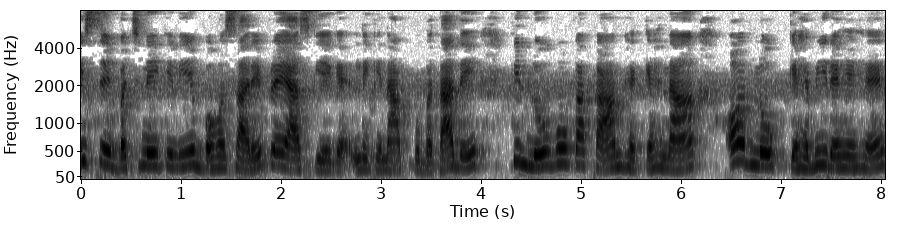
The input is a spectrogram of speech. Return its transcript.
इससे बचने के लिए बहुत सारे प्रयास किए गए। लेकिन आपको बता दें कि लोगों का काम है कहना, और लोग कह भी रहे हैं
